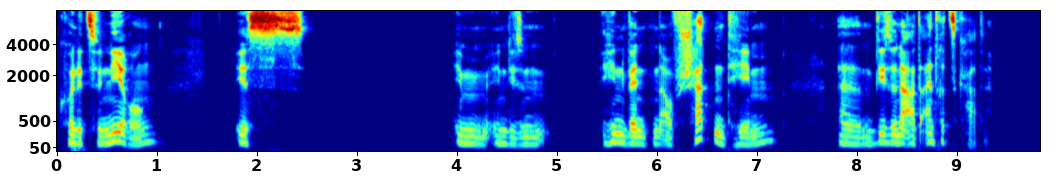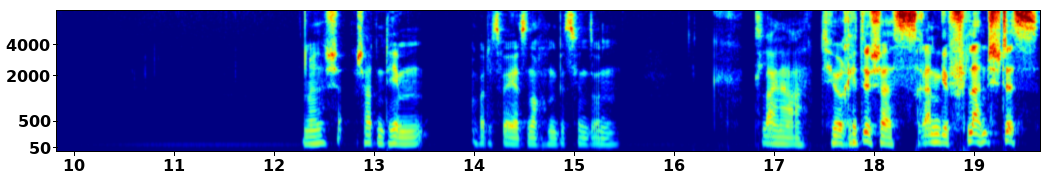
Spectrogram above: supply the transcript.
Konditionierung, ist im, in diesem Hinwenden auf Schattenthemen äh, wie so eine Art Eintrittskarte. Ne, Schattenthemen, aber das wäre jetzt noch ein bisschen so ein kleiner theoretisches, rangeflanschtes,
